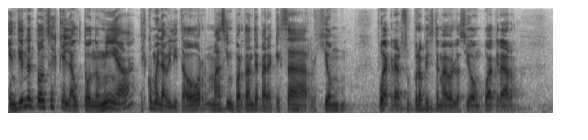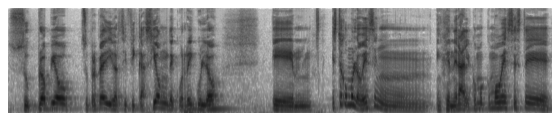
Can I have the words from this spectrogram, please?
entiendo entonces que la autonomía es como el habilitador más importante para que esa región pueda crear su propio sistema de evaluación, pueda crear su, propio, su propia diversificación de currículo. Eh, ¿Esto cómo lo ves en, en general? ¿Cómo, ¿Cómo ves este,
